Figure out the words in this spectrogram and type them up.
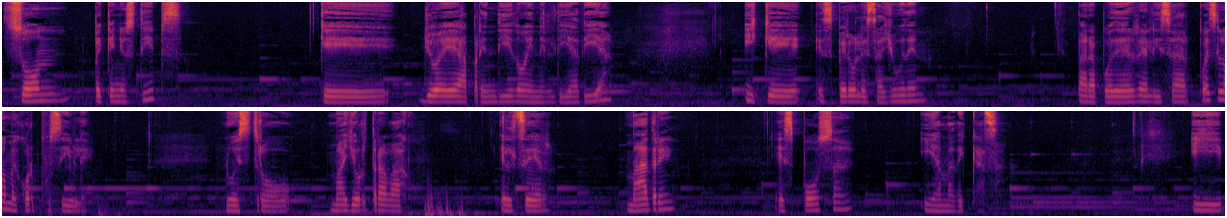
son pequeños tips que yo he aprendido en el día a día y que espero les ayuden para poder realizar pues lo mejor posible nuestro mayor trabajo, el ser madre, esposa y ama de casa. Y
